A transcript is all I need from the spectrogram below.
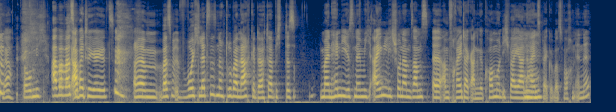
klar. Warum nicht? Aber was, Ich arbeite ja jetzt. ähm, was, wo ich letztens noch drüber nachgedacht habe, ich, das, mein Handy ist nämlich eigentlich schon am, Samst, äh, am Freitag angekommen und ich war ja in Mhm. Heinsberg übers Wochenende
